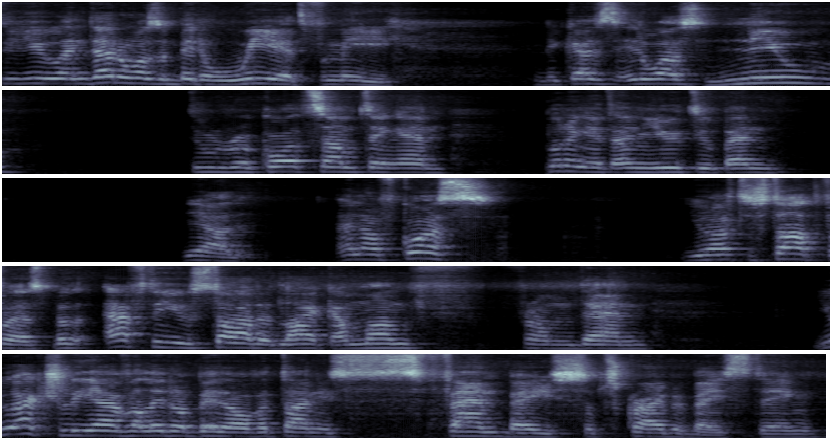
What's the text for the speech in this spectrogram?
to you, and that was a bit weird for me because it was new to record something and putting it on YouTube, and yeah, and of course, you have to start first, but after you started, like a month from then, you actually have a little bit of a tiny fan base, subscriber base thing.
